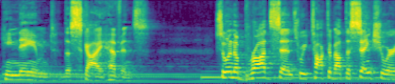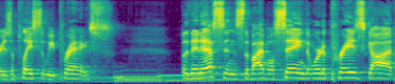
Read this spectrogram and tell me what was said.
He named the sky heavens. So, in a broad sense, we talked about the sanctuary as a place that we praise. But in essence, the Bible is saying that we're to praise God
